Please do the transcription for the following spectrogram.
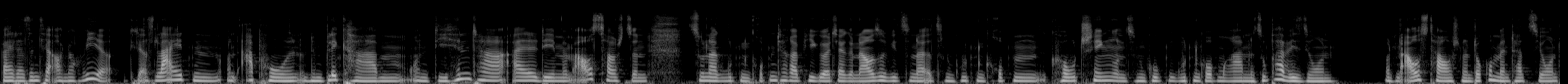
weil da sind ja auch noch wir, die das leiten und abholen und im Blick haben und die hinter all dem im Austausch sind. Zu einer guten Gruppentherapie gehört ja genauso wie zu, einer, zu einem guten Gruppencoaching und zu einem guten, guten Gruppenrahmen eine Supervision und ein Austausch, eine Dokumentation.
